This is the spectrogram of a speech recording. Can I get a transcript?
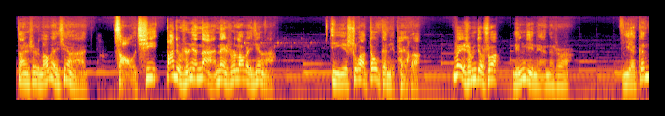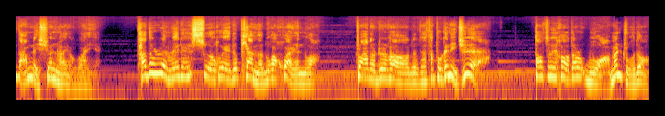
但是老百姓啊，早期八九十年代那时候老百姓啊，一说都跟你配合。为什么就说零几年的时候，也跟咱们这宣传有关系。他都认为这社会这骗子多，坏人多，抓到之后，他他不跟你去，到最后都是我们主动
